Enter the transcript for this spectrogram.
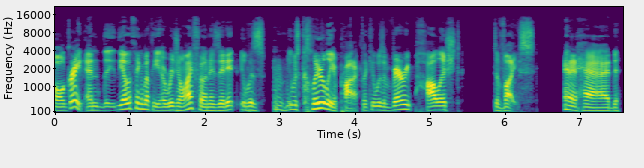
all great. And the, the other thing about the original iPhone is that it, it was it was clearly a product. Like it was a very polished device, and it had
